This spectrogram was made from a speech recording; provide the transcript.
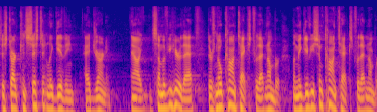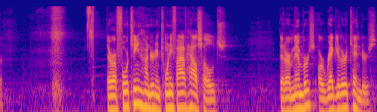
to start consistently giving at Journey. Now, some of you hear that. There's no context for that number. Let me give you some context for that number. There are 1,425 households that are members or regular attenders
